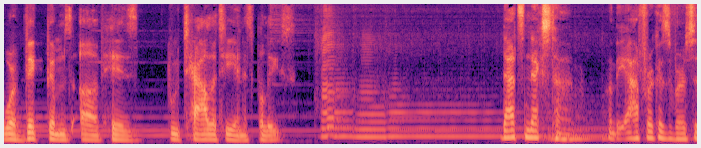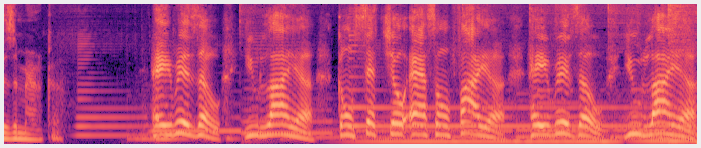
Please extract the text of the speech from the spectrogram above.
were victims of his brutality and his police. That's next time on the Africas versus America. Hey Rizzo, you liar, gonna set your ass on fire. Hey Rizzo, you liar,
